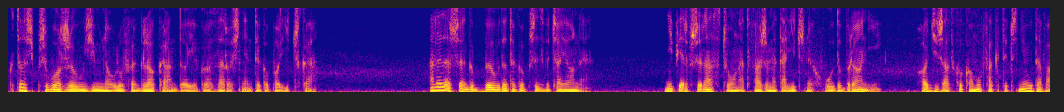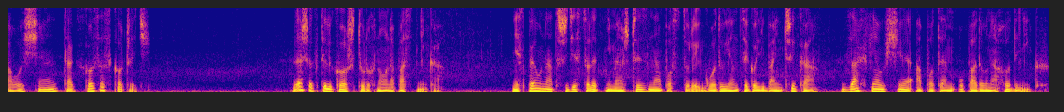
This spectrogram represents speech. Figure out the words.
ktoś przyłożył zimną lufę Glocka do jego zarośniętego policzka. Ale Leszek był do tego przyzwyczajony. Nie pierwszy raz czuł na twarzy metaliczny chłód broni, choć rzadko komu faktycznie udawało się tak go zaskoczyć. Leszek tylko szturchnął napastnika. Niespełna trzydziestoletni mężczyzna postury głodującego Libańczyka zachwiał się, a potem upadł na chodnik,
